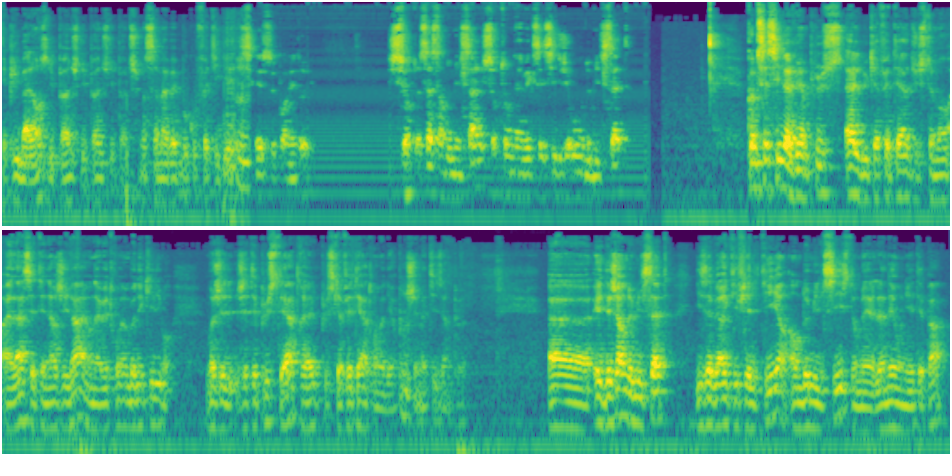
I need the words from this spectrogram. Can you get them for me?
et puis il balance du punch, du punch, du punch. Moi ça m'avait beaucoup fatigué, Mm. c'est ce premier truc. Sur- ça c'est en 2005, je suis retourné avec Cécile Giroud en 2007. Comme Cécile, elle vient plus, elle, du café-théâtre, justement, elle a cette énergie-là, et on avait trouvé un bon équilibre. Moi, j'étais plus théâtre, et elle, plus café-théâtre, on va dire, pour schématiser un peu. Euh, et déjà en 2007, ils avaient rectifié le tir. En 2006, non, mais l'année où on n'y était pas,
